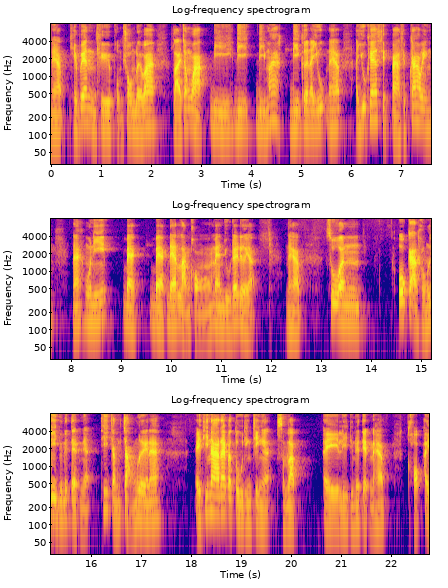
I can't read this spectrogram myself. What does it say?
นะครับเฮเว่นคือผมชมเลยว่า หลายจังหวะดีดีดีมาก ดีเกินอายุนะครับ อายุแค่ 18 19 เองนะ วันนี้แบกแบกแดนหลังของแมนยูได้เลยอะนะครับ ส่วนโอกาสของลีดยูไนเต็ดเนี่ย ที่จังๆเลยนะ ไอ้ที่น่าได้ประตูจริงๆอะสำหรับไอ้ลีดยูไนเต็ดนะครับ ขอไอ้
